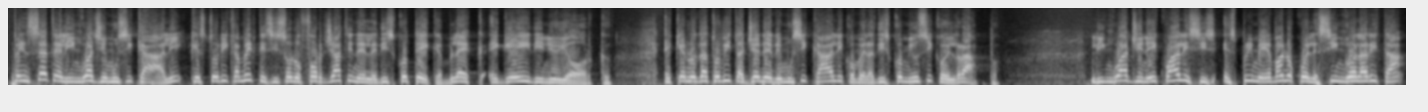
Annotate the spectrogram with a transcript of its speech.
Pensate ai linguaggi musicali che storicamente si sono forgiati nelle discoteche black e gay di New York e che hanno dato vita a generi musicali come la disco music o il rap, linguaggi nei quali si esprimevano quelle singolarità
